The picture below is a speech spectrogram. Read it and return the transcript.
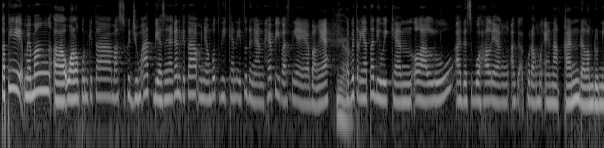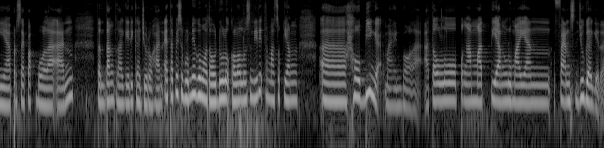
Tapi memang uh, walaupun kita masuk ke Jumat biasanya kan kita menyambut weekend itu dengan happy pastinya ya Bang ya. Iya. Tapi ternyata di weekend lalu ada sebuah hal yang agak kurang mengenakan dalam dunia persepak bolaan tentang tragedi Kanjuruhan. Eh tapi sebelumnya gue mau tahu dulu kalau lo sendiri termasuk yang uh, hobi nggak main bola atau lo pengamat yang lumayan fans juga gitu?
